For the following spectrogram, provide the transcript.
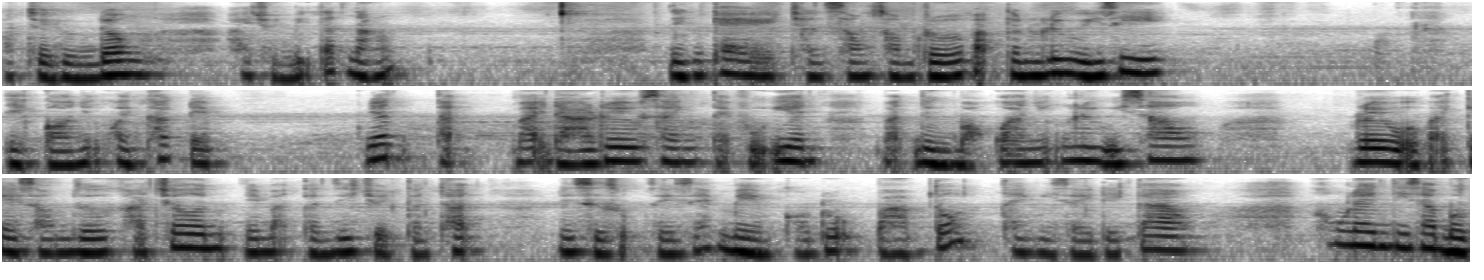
mặt trời hướng đông hay chuẩn bị tắt nắng. Đến kè chắn sóng sóng rớ bạn cần lưu ý gì? Để có những khoảnh khắc đẹp nhất tại bãi đá rêu xanh tại Phú Yên, bạn đừng bỏ qua những lưu ý sau. Rêu ở bãi kè sóng dớ khá trơn nên bạn cần di chuyển cẩn thận nên sử dụng giày dép mềm có độ bám tốt thay vì giày đế cao. Không nên đi ra bực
